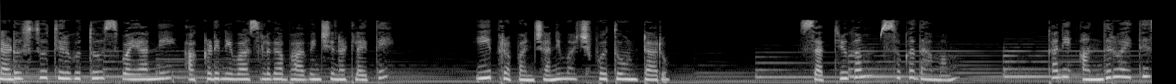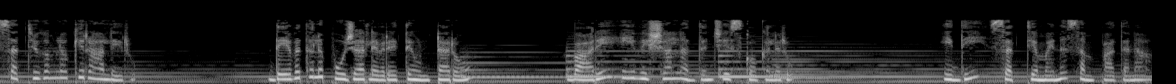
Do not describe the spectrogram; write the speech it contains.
నడుస్తూ తిరుగుతూ స్వయాన్ని అక్కడి నివాసులుగా భావించినట్లయితే ఈ ప్రపంచాన్ని మర్చిపోతూ ఉంటారు. సత్యుగం సుఖధామం. కాని అందరూ అయితే సత్యుగంలోకి రాలేరు. దేవతల పూజారులు ఎవరైతే ఉంటారో వారే ఈ విషయాలను అర్థం చేసుకోగలరు. ఇది సత్యమైన సంపాదన.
